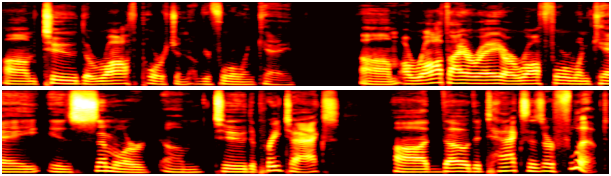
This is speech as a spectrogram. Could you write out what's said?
um, to the Roth portion of your 401k. Um, a Roth IRA or a Roth 401k is similar um, to the pre tax, uh, though the taxes are flipped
